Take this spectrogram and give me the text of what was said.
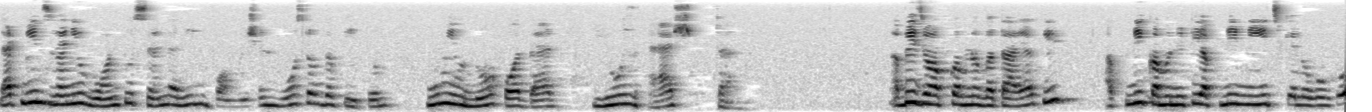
That means when you want to send any information most of the people whom you know for that use hashtag. अभी जो आपको हमने बताया कि अपनी कम्युनिटी अपनी नीच के लोगों को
